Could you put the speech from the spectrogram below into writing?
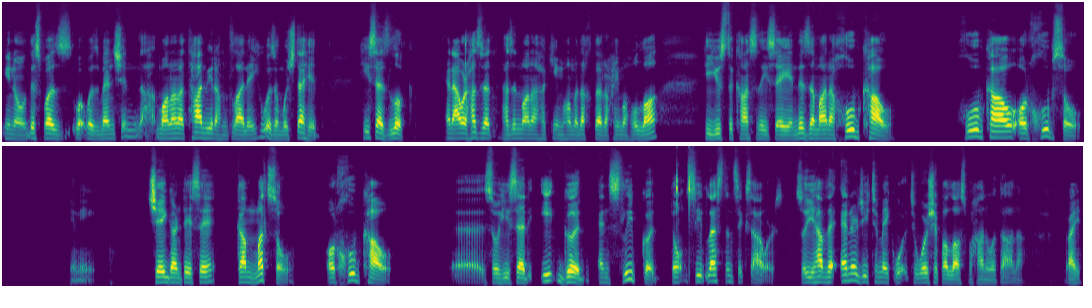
you know, this was what was mentioned. Maulana Thanvi Rahmatullah who was a mujtahid, he says, look, and our Hazrat, Hazrat Maulana Hakim Muhammad Akhtar Rahimahullah, he used to constantly say, in this zamana, khub khao, khub kau, or khub so. Yani, che gante se kam mat so, or khub khao. Uh, so he said, eat good and sleep good. Don't sleep less than six hours. So you have the energy to make to worship Allah subhanahu wa ta'ala, right?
